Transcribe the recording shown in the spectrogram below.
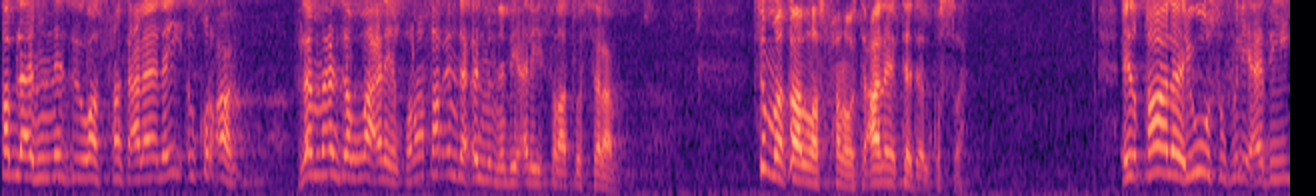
قبل أن ينزل الله سبحانه وتعالى عليه القرآن. فلما أنزل الله عليه القرآن صار عنده علم النبي عليه الصلاة والسلام. ثم قال الله سبحانه وتعالى يبتدأ القصة. إذ قال يوسف لأبيه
